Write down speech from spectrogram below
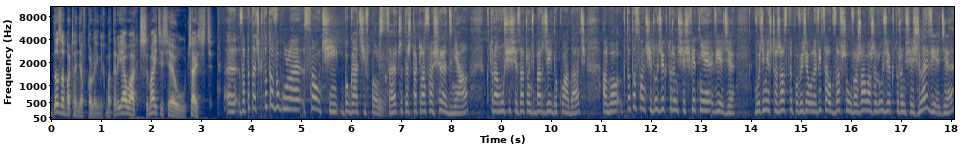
Do zobaczenia w kolejnych materiałach. Trzymajcie się. Cześć! E, Zapytać, kto to w ogóle są ci bogaci w Polsce, czy też ta klasa średnia, która musi się zacząć bardziej dokładać, albo kto to są ci ludzie, którym się świetnie wiedzie. Włodzimierz Czarzasty powiedział, lewica od zawsze uważała, że ludzie, którym się źle wiedzie,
